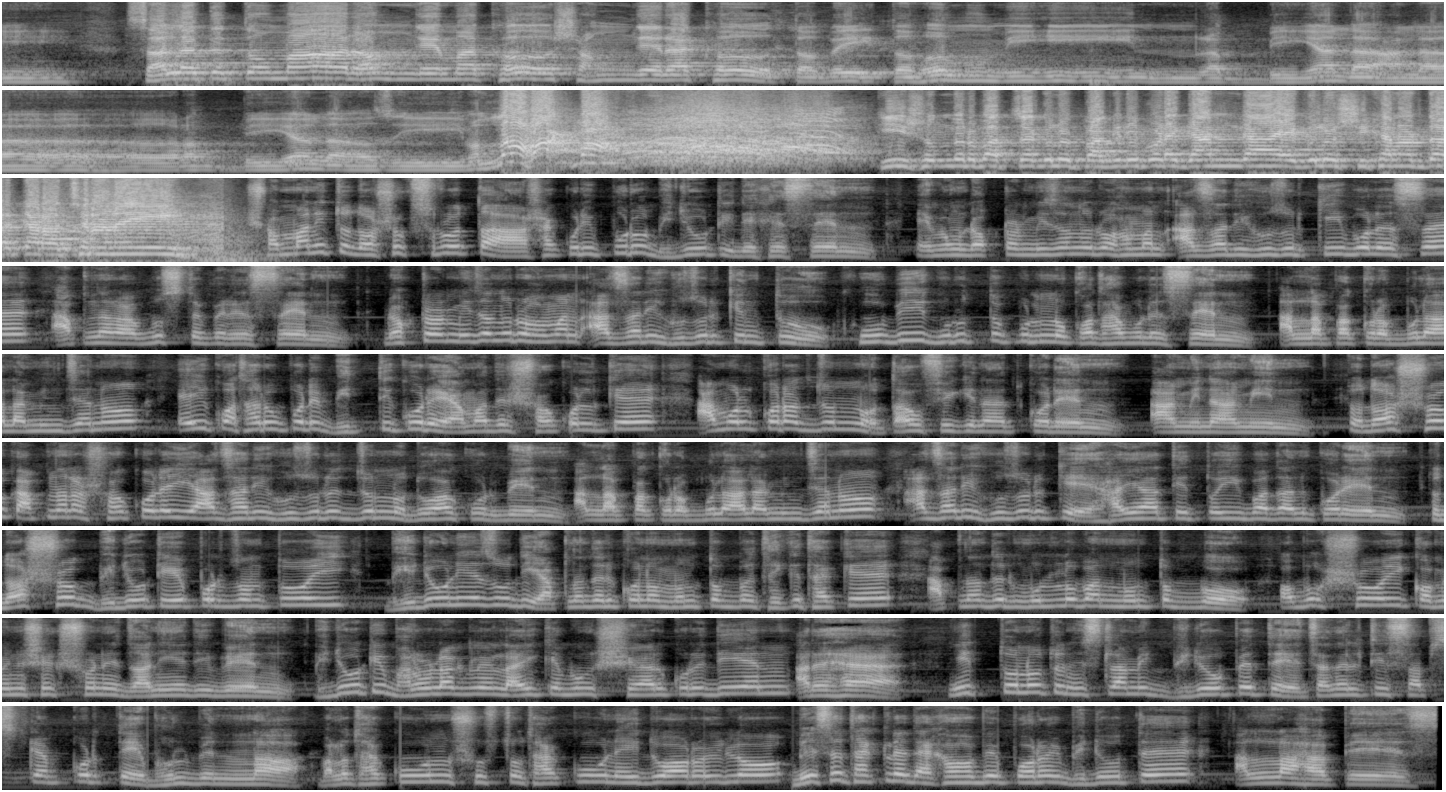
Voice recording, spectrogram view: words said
সালাত তোমার অঙ্গে মাখো, সঙ্গে রাখো, তবেই তো মুমিন রব্বি আলা আলা রব্বি আলা আল্লাহু আকবার! কি সুন্দর বাচ্চাগুলো পাগড়ি পড়ে গান গায়, এগুলো শিখানোর দরকার আছে না নেই? সম্মানিত দর্শক শ্রোতা, আশা করি পুরো ভিডিওটি দেখেছেন এবং ডক্টর মিজানুর রহমান আজারি হুজুর কি বলেছে আপনারা বুঝতে পেরেছেন। ডক্টর মিজানুর রহমান আজারি হুজুর কিন্তু খুবই গুরুত্বপূর্ণ কথা বলেছেন। আল্লাহ পাক রব্বুল আলমিন যেন এই কথার উপরে ভিত্তি করে আমাদের সকলকে আমল করার জন্য তাও ফিকিনাত করেন। আমিন আমিন। তো দর্শক, আপনারা সকলেই আজহারি হুজুরের জন্য দোয়া করবেন। আল্লাহ পাক রব্বুল আলমিন যেন আজহারি হুজুরকে হায়াতে তৈবা দান করেন। তো দর্শক, ভিডিওটি এ পর্যন্তই। ভিডিও নিয়ে যদি আপনাদের কোনো মন্তব্য থেকে থাকে, আপনাদের মূল্যবান মন্তব্য অবশ্যই কমেন্ট সেকশনে জানিয়ে দিবেন। ভিডিওটি ভালো লাগলে লাইক এবং শেয়ার করে দিন আরে হ্যাঁ নিত্য নতুন ইসলামিক ভিডিও পেতে চ্যানেলটি সাবস্ক্রাইব করতে ভুলবেন না। ভালো থাকুন, সুস্থ থাকুন, এই দোয়া রইল। বেঁচে থাকলে দেখা হবে পরের ভিডিওতে। আল্লাহ হাফেজ।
